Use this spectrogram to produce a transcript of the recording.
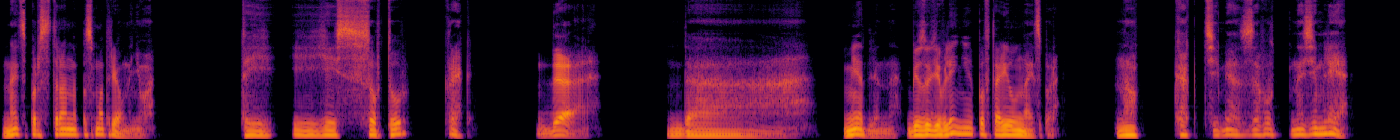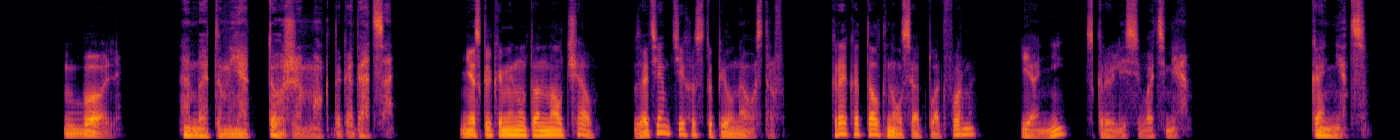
Найтспор странно посмотрел на него. «Ты и есть Суртур, Крэк?» «Да». «Да...» Медленно, без удивления, повторил Найтспор. «Но как тебя зовут на земле?» «Боль». «Об этом я тоже мог догадаться». Несколько минут он молчал, затем тихо ступил на остров. Крэк оттолкнулся от платформы, и они скрылись во тьме. Конец.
